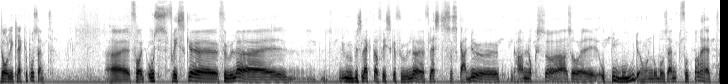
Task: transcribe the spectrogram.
dårlig klekkeprosent. Eh, For hos friske fugler, ubeslekta friske fugler flest, så skal du ha nokså altså oppimot 100% fruktbarhet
